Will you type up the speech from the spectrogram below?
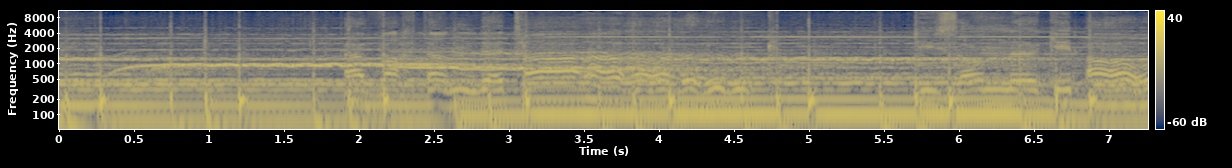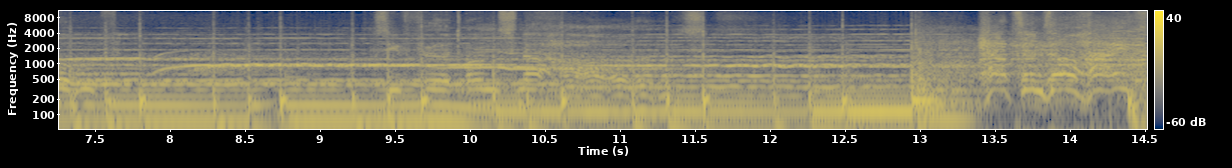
Tag, die Sonne geht auf, sie führt uns nach Haus. Herzen so heiß,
